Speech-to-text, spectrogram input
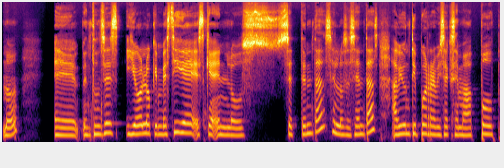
¿no? Eh, entonces, yo lo que investigué es que en los 70s, en los 60s, había un tipo de revista que se llamaba Pulp,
